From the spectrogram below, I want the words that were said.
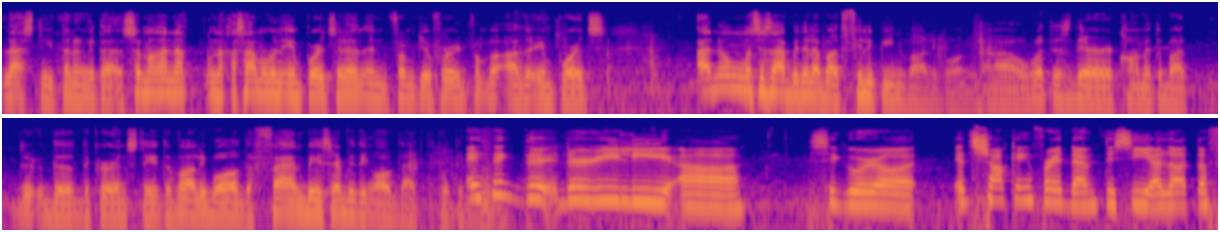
lastly, tanong kita, sa mga nak- nakasama mo na imports rin and from you've heard from other imports, anong masasabi nila about Philippine volleyball? Uh, what is their comment about the, the, the current state of volleyball, the fan base, everything, all that? put I think they're, they're really, uh, siguro, it's shocking for them to see a lot of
